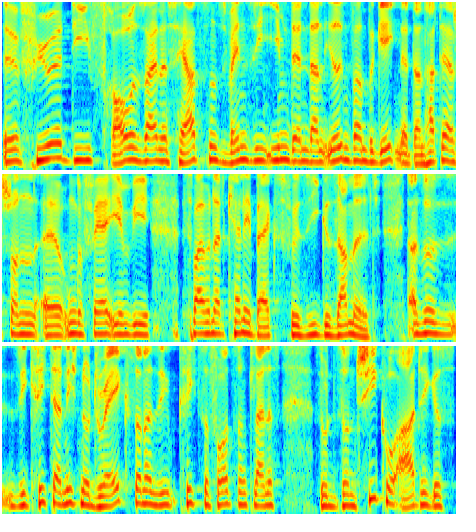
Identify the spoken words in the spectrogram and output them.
äh, für die Frau seines Herzens, wenn sie ihm denn dann irgendwann begegnet. Dann hat er schon äh, ungefähr irgendwie 200 Kelly Bags für sie gesammelt. Also sie kriegt ja nicht nur Drake, sondern sie kriegt sofort so ein kleines, so, so ein Chico-artiges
